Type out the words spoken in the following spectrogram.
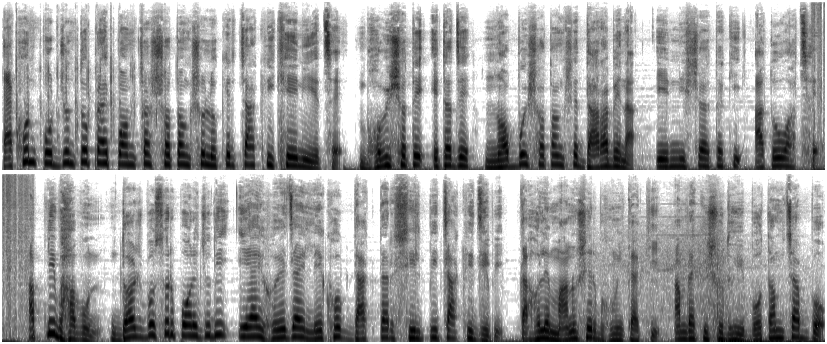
এখন পর্যন্ত প্রায় পঞ্চাশ শতাংশ লোকের চাকরি খেয়ে নিয়েছে। ভবিষ্যতে এটা যে নব্বই শতাংশে দাঁড়াবে না, এর নিশ্চয়তা কি আতও আছে? আপনি ভাবুন, দশ বছর পরে যদি এআই হয়ে যায় লেখক, ডাক্তার, শিল্পী, চাকরিজীবী, তাহলে মানুষের ভূমিকা কি? আমরা কি শুধুই বোতাম চাপবো?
